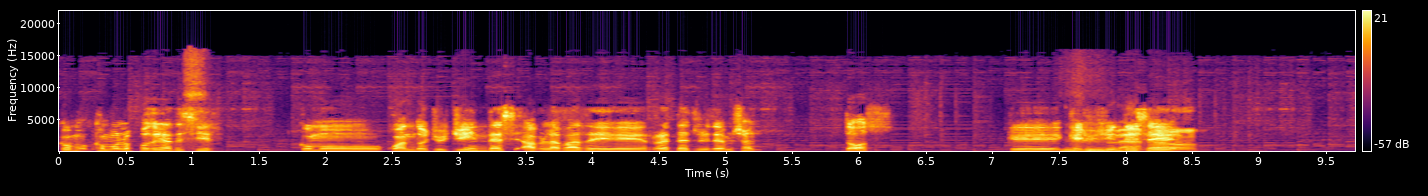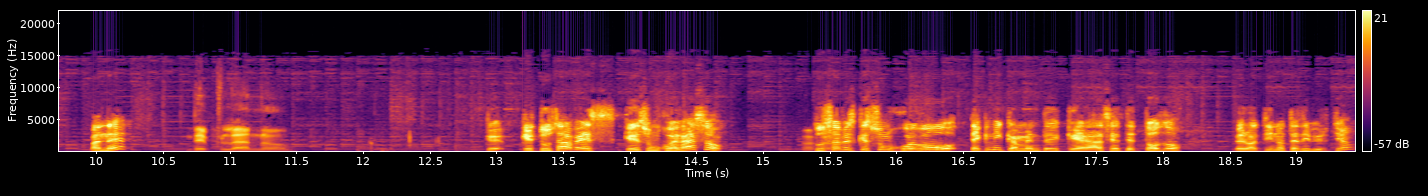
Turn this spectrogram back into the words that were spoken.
¿Cómo, cómo lo podría decir? Como cuando Eugene hablaba de Red Dead Redemption 2, que, que Eugene dice... ¿Mande? De plano. Que, que, tú sabes que es un juegazo. Tú sabes que es un juego técnicamente que hace de todo, pero a ti no te divirtió.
